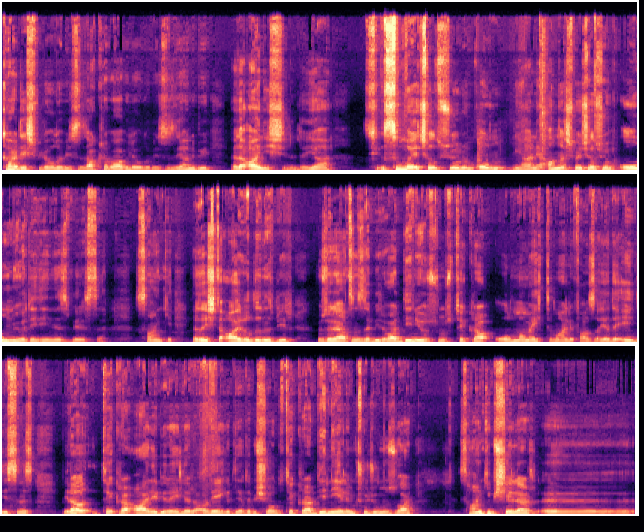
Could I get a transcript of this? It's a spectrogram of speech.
kardeş bile olabilirsiniz, akraba bile olabilirsiniz. Yani bir ya da aynı iş yerinde. Ya ısınmaya çalışıyorum, ol, yani anlaşmaya çalışıyorum olmuyor dediğiniz birisi sanki. Ya da işte ayrıldığınız bir özel hayatınızda biri var deniyorsunuz tekrar olmama ihtimali fazla ya da evlisiniz biraz tekrar aile bireyleri araya girdi ya da bir şey oldu tekrar deneyelim çocuğumuz var sanki bir şeyler e,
